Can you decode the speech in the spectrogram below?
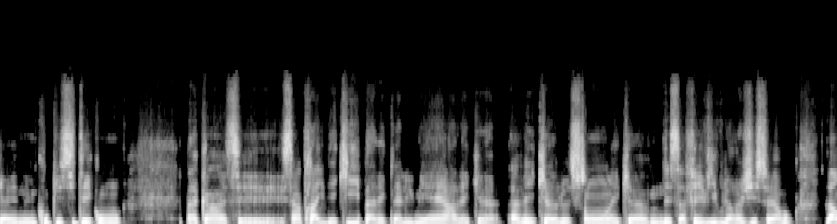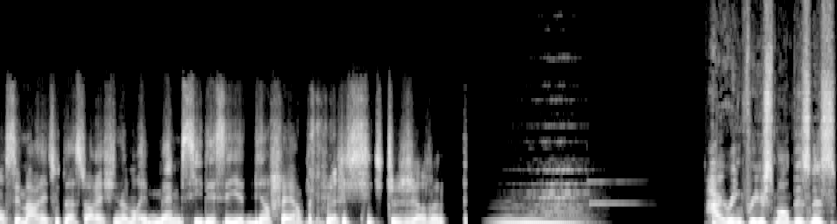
y a une, complicité qu'on. Bah, c'est un travail d'équipe avec la lumière, avec euh, avec euh, le son et que et ça fait vivre le régisseur. Bon, là on s'est marré toute la soirée finalement et même s'il essayait de bien faire, je te jure. Je... Hiring for your small business?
